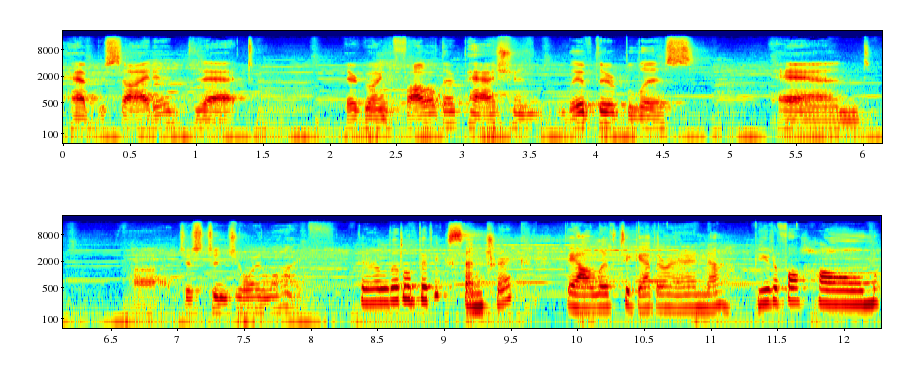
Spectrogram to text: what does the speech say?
have decided that they're going to follow their passion, live their bliss, and uh, just enjoy life. They're a little bit eccentric. They all live together in a beautiful home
